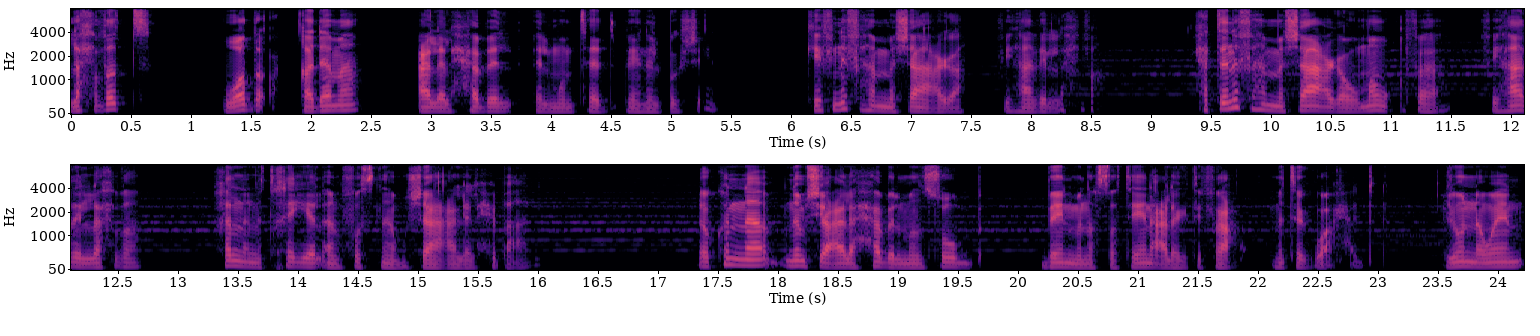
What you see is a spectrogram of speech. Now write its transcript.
لحظة وضع قدمه على الحبل الممتد بين البرجين. كيف نفهم مشاعره في هذه اللحظة؟ حتى نفهم مشاعره وموقفه في هذه اللحظة خلنا نتخيل أنفسنا مشاعة للحبال. لو كنا بنمشي على حبل منصوب بين منصتين على ارتفاع متر واحد عيوننا وين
